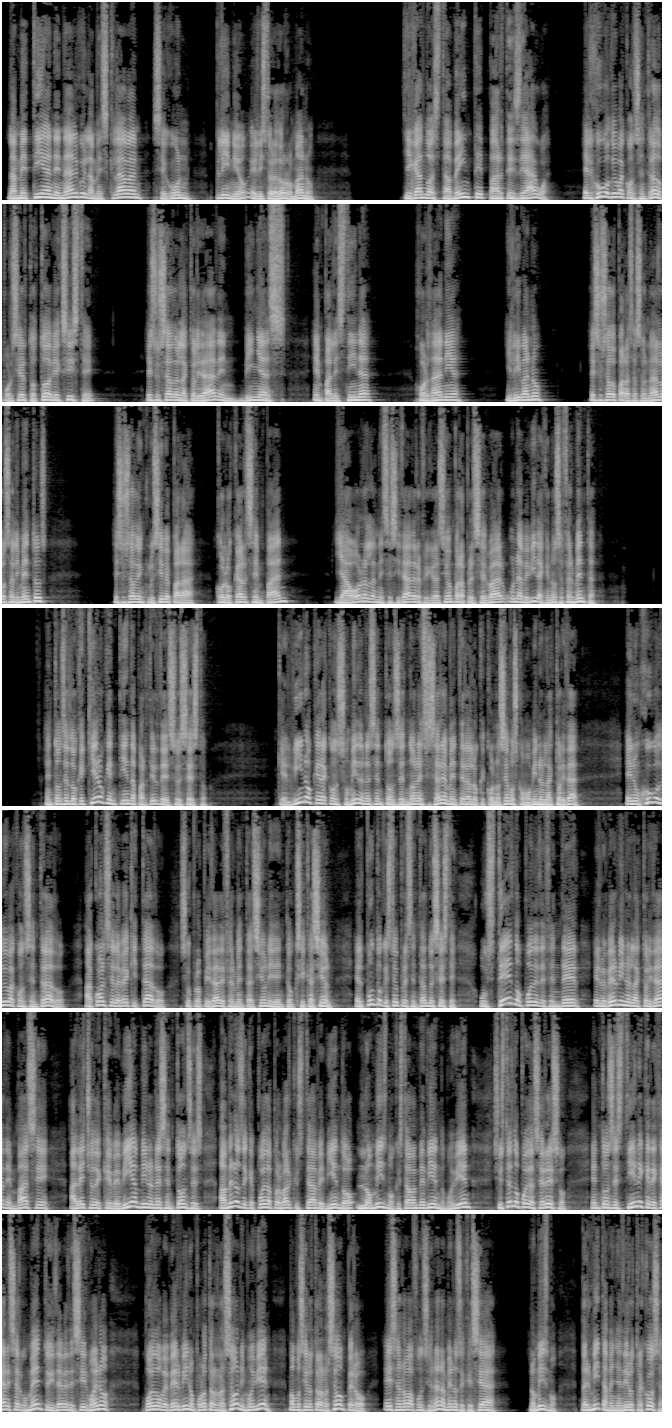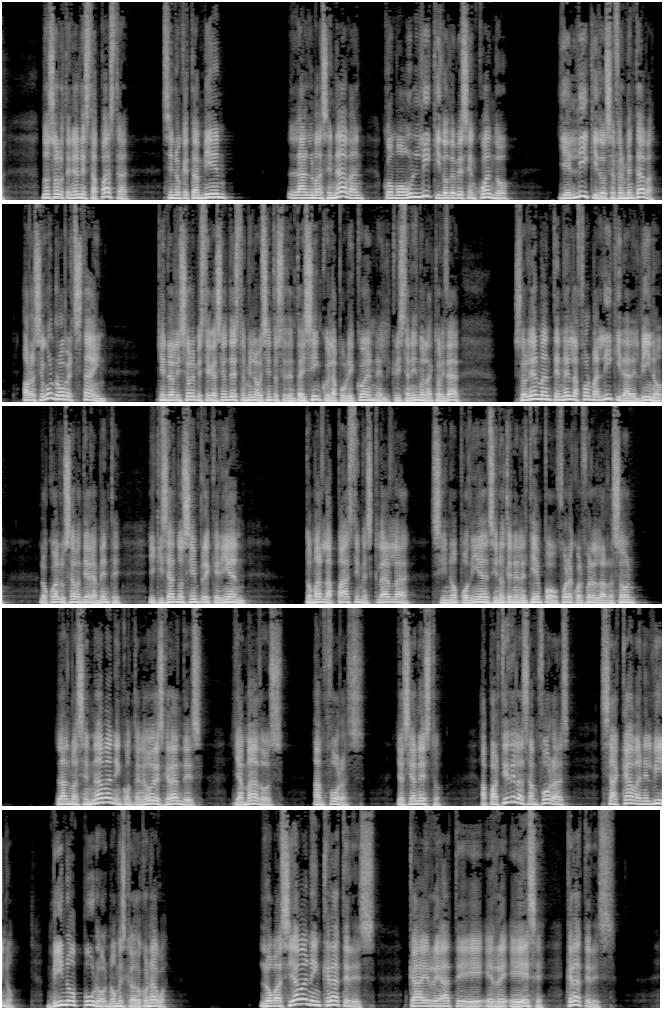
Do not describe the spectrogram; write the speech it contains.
la metían en algo y la mezclaban, según Plinio, el historiador romano, llegando hasta 20 partes de agua. El jugo de uva concentrado, por cierto, todavía existe. Es usado en la actualidad en viñas en Palestina, Jordania y Líbano. Es usado para sazonar los alimentos. Es usado inclusive para colocarse en pan y ahorra la necesidad de refrigeración para preservar una bebida que no se fermenta. Entonces, lo que quiero que entienda a partir de eso es esto, que el vino que era consumido en ese entonces no necesariamente era lo que conocemos como vino en la actualidad. Era un jugo de uva concentrado a cual se le había quitado su propiedad de fermentación y de intoxicación. El punto que estoy presentando es este. Usted no puede defender el beber vino en la actualidad en base al hecho de que bebían vino en ese entonces, a menos de que pueda probar que usted está bebiendo lo mismo que estaban bebiendo. Muy bien, si usted no puede hacer eso, entonces tiene que dejar ese argumento y debe decir, bueno, puedo beber vino por otra razón y muy bien, vamos a ir a otra razón, pero esa no va a funcionar a menos de que sea lo mismo. Permítame añadir otra cosa. No solo tenían esta pasta, sino que también la almacenaban como un líquido de vez en cuando y el líquido se fermentaba. Ahora, según Robert Stein, quien realizó la investigación de esto en 1975 y la publicó en el Cristianismo en la actualidad, solían mantener la forma líquida del vino, lo cual usaban diariamente, y quizás no siempre querían tomar la pasta y mezclarla si no podían, si no tenían el tiempo o fuera cual fuera la razón. La almacenaban en contenedores grandes llamados ánforas y hacían esto. A partir de las ánforas sacaban el vino, vino puro no mezclado con agua. Lo vaciaban en cráteres, K-R-A-T-E-R-E-S, cráteres.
